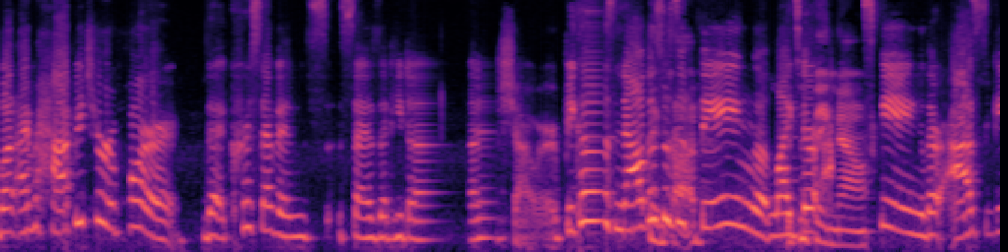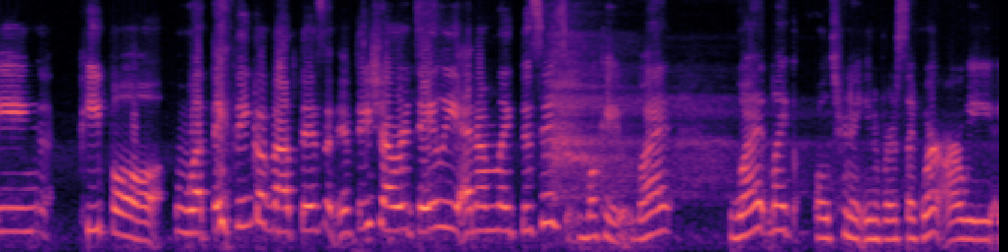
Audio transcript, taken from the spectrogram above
but I'm happy to report that Chris Evans says that he does shower because now this Thank is God. a thing. Like It's they're thing now. asking, they're asking people what they think about this and if they shower daily. And I'm like, this is okay. What? What like alternate universe? Like, where are we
